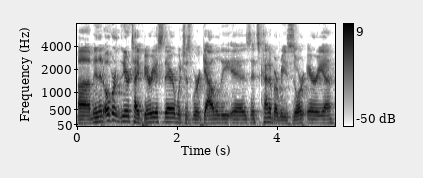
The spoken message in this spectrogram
Um, and then over near Tiberias, there, which is where Galilee is, it's kind of a resort area.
